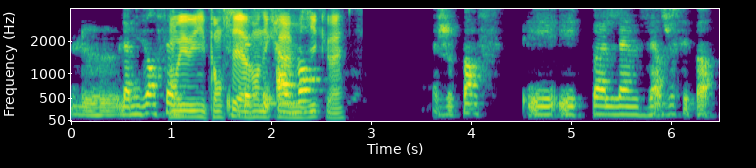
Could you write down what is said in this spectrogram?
la mise en scène. Oui, oui, penser avant d'écrire la musique, ouais. Je pense, et, et pas l'inverse, je sais pas.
